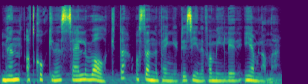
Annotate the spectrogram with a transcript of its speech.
men at kokkene selv valgte å sende penger til sine familier i hjemlandet.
